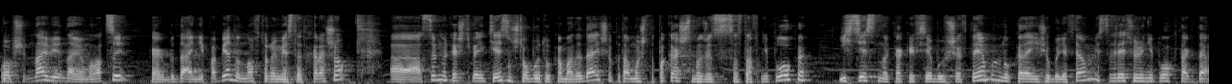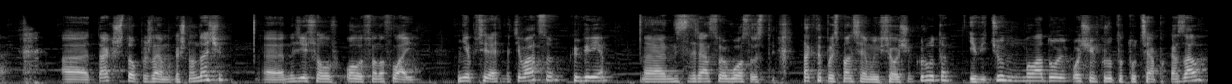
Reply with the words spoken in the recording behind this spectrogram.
В общем, NaVi, NaVi молодцы. Как бы, да, не победа, но второе место это хорошо. А, особенно, конечно, теперь интересно, что будет у команды дальше, потому что пока что смотрится состав неплохо. Естественно, как и все бывшие FTM, ну, когда они еще были FTM, смотреть уже неплохо тогда. А, так что пожелаем, конечно, удачи. А, надеюсь, All of, All of on Fly не потерять мотивацию к игре, э, несмотря на свой возраст. Так-то по исполнителям все очень круто. И Витюн молодой очень круто тут себя показал.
